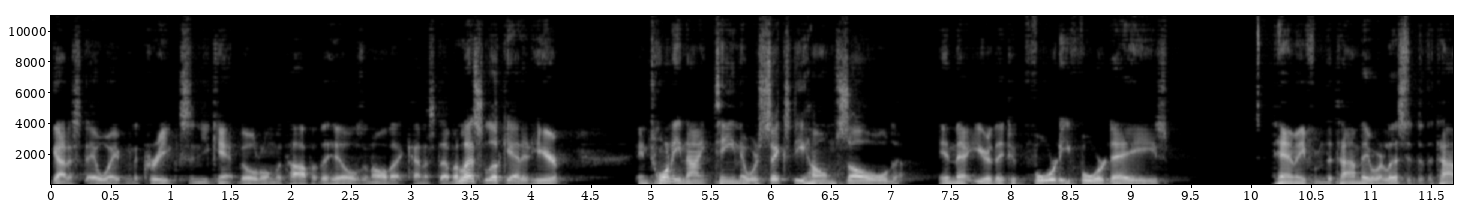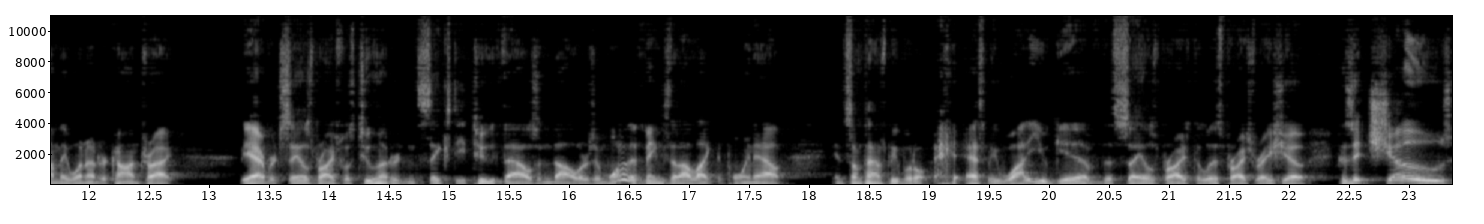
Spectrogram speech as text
got to stay away from the creeks and you can't build on the top of the hills and all that kind of stuff. But let's look at it here. In 2019, there were 60 homes sold in that year. They took 44 days, Tammy, from the time they were listed to the time they went under contract. The average sales price was $262,000. And one of the things that I like to point out, and sometimes people don't ask me, why do you give the sales price to list price ratio? Because it shows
